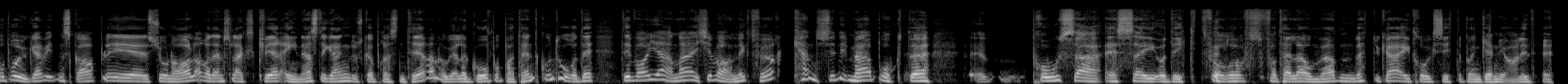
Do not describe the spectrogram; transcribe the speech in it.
å bruke vitenskapelige journaler og den slags hver eneste gang du skal presentere noe, eller gå på patentkontoret, det, det var gjerne ikke vanlig før. Kanskje de mer brukte eh, prosa, essay og dikt for å fortelle omverdenen, vet du hva, jeg tror jeg sitter på en genial idé.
